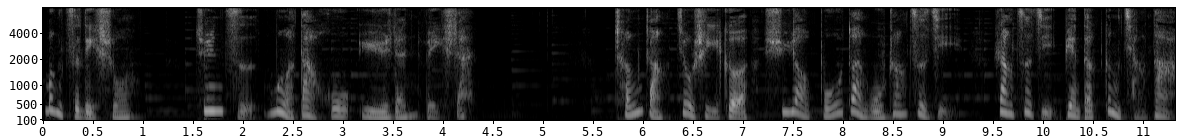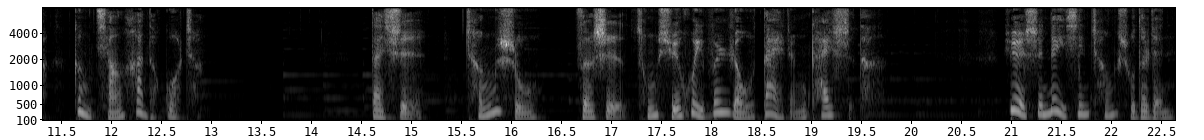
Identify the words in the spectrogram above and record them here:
孟子里说：“君子莫大乎与人为善。”成长就是一个需要不断武装自己，让自己变得更强大、更强悍的过程。但是成熟，则是从学会温柔待人开始的。越是内心成熟的人，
